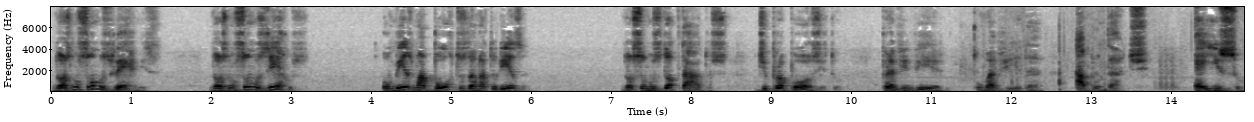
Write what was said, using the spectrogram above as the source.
Nós não somos vermes. Nós não somos erros. Ou mesmo abortos da natureza. Nós somos dotados de propósito para viver uma vida abundante. É isso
